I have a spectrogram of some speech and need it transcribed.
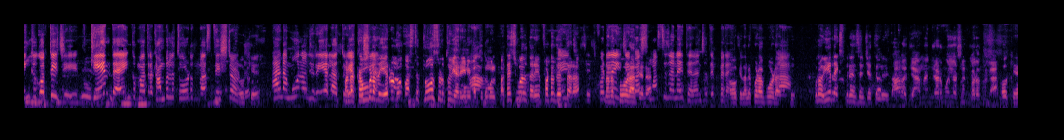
ಎಂಕ್ ಗೊತ್ತಿಜಿ ಕೇಂದೆ ಎಂಕ್ ಮಾತ್ರ ಕಂಬಲ ತೋಡು ಮಸ್ತ್ ಇಷ್ಟ ಉಂಟು. ಆಂಡ ಮೂನೊಂಜಿ ರಿಯಲ್ ಆತು. ಪಂಡ ಕಂಬಳದ ಎರಡು ಮಸ್ತ್ ಕ್ಲೋಸ್ ಇಡ್ತು ಯಾರು ಏನಿ ಬರ್ತದೆ ಮುಲ್ಪ. ಟಚ್ ಮಾಡ್ತಾರೆ ಫೋಟೋ ತೆಗ್ತಾರ. ನನ್ನ ಹಾಕ್ತೇನೆ. ಮಸ್ತ್ ಜನ ಐತೆ ನನ್ನ ಜೊತೆ ಓಕೆ ನನ್ನ ಕೂಡ ಕೂಡ ಬ್ರೋ ಏನ್ ಎಕ್ಸ್ಪೀರಿಯನ್ಸ್ ಅಂತ ವರ್ಷ ಓಕೆ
